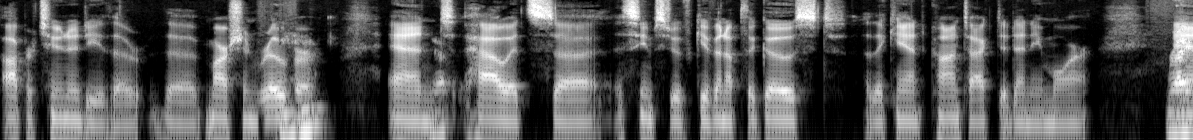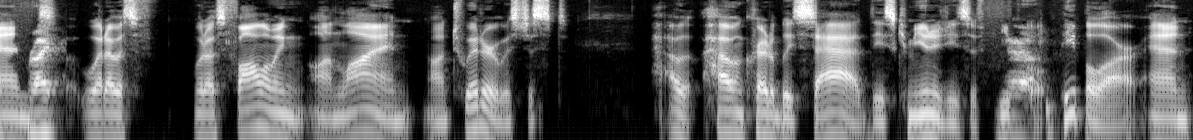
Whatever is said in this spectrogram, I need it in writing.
Opportunity, the the Martian rover, mm-hmm. and yep. how it's uh, it seems to have given up the ghost. They can't contact it anymore. Right, and right. what I was what I was following online on Twitter was just how how incredibly sad these communities of people yeah. people are, and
